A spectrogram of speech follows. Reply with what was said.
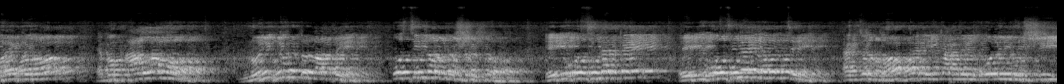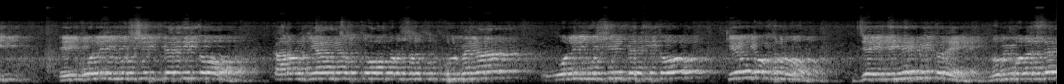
ভয় করো এবং আল্লাহ নৈকট্য লাভে ওসিলা অনুসরণ করো। এই ওসিলাকে এই ওসিলাই হচ্ছে একজন হকানি কামেল ওলি মুর্শিদ। এই ওলি মুর্শিদ ব্যতীত কারণ জ্ঞান চক্ষু অপর চক্ষু খুলবে না। ওলি মুর্শিদ ব্যতীত কেউ কখনো যে দেহের ভিতরে নবী বলেছেন,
